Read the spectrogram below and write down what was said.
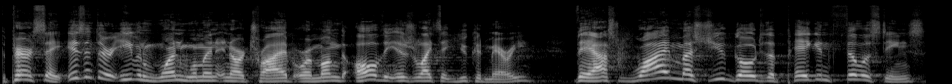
The parents say, Isn't there even one woman in our tribe or among the, all the Israelites that you could marry? They asked, Why must you go to the pagan Philistines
